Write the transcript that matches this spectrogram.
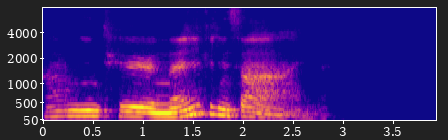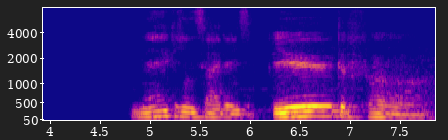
Coming to neck inside. Neck inside is beautiful.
